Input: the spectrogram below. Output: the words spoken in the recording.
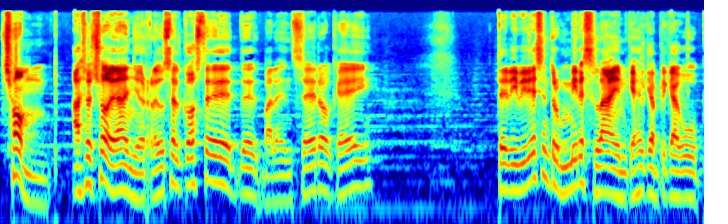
Chomp. Hace 8 de daño. Reduce el coste de... Vale, en 0, ok. Te divides entre un Mir Slime, que es el que aplica Goop.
